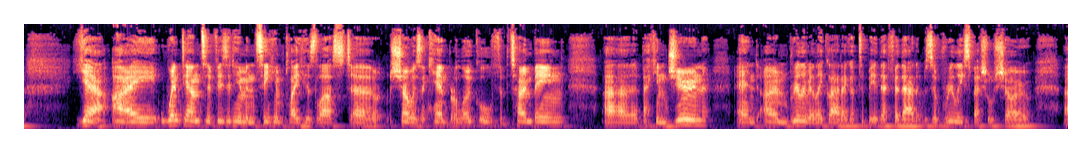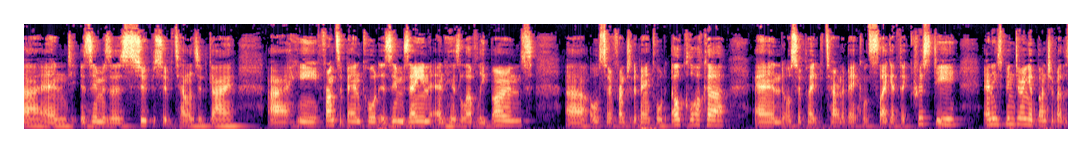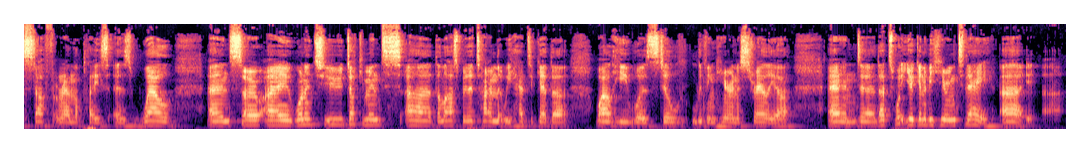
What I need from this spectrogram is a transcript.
yeah, I went down to visit him and see him play his last show as a Canberra local for the time being back in June, and I'm really, really glad I got to be there for that. It was a really special show, uh, and Azim is a super, super talented guy. Uh, he fronts a band called Azim Zain and His Lovely Bones. Uh, also fronted a band called Elk Locker, and also played guitar in a band called Slagatha Christie. And he's been doing a bunch of other stuff around the place as well. And so I wanted to document uh, the last bit of time that we had together while he was still living here in Australia. And uh, that's what you're going to be hearing today. Uh,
